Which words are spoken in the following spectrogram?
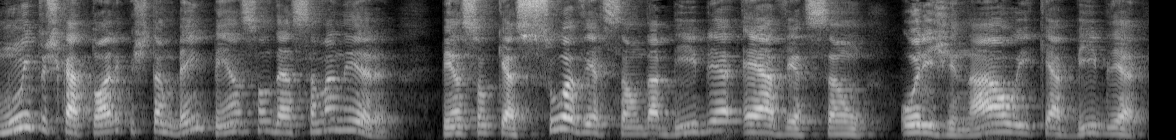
Muitos católicos também pensam dessa maneira. Pensam que a sua versão da Bíblia é a versão original e que a Bíblia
